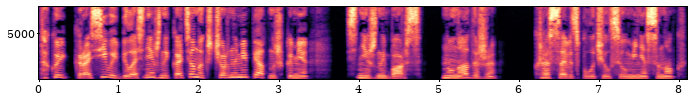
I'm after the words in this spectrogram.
Такой красивый белоснежный котенок с черными пятнышками. Снежный барс. Ну надо же. Красавец получился у меня сынок.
